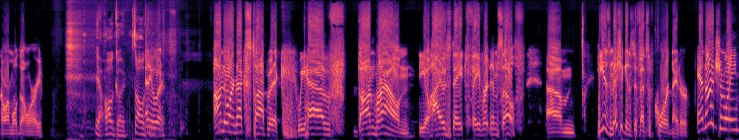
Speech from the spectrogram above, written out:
normal. Don't worry. yeah, all good. It's all good. On to our next topic. We have Don Brown, the Ohio State favorite himself. Um, he is Michigan's defensive coordinator, and originally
